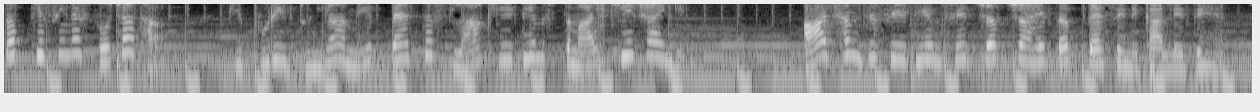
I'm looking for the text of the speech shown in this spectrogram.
तब किसी ने सोचा था कि पूरी दुनिया में 35 लाख एटीएम इस्तेमाल किए जाएँगे। आज हम जिस एटीएम से जब चाहे तब पैसे निकाल लेते हैं।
